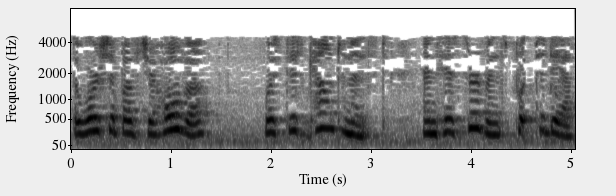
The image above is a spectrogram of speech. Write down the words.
The worship of Jehovah was discountenanced, and his servants put to death.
